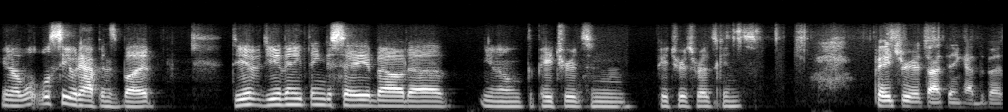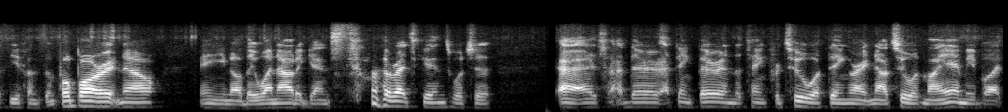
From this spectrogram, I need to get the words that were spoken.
you know, we'll we'll see what happens. But do you have, do you have anything to say about uh, you know, the Patriots and Patriots Redskins? Patriots, I think, had the best defense in football right now, and you know they went out against the Redskins, which uh, they're I think they're in the tank for Tua thing right now too with Miami, but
